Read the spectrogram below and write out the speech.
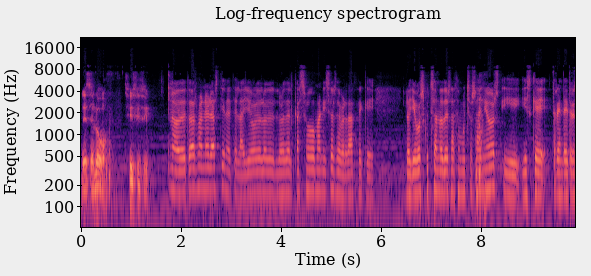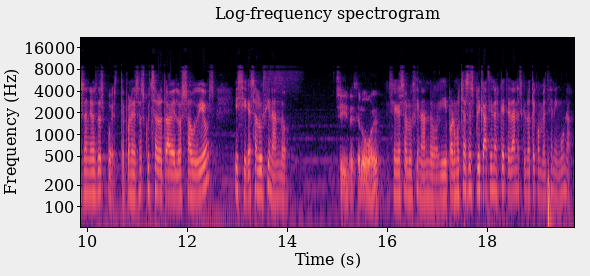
Desde luego. Sí, sí, sí. No, de todas maneras tiene tela. Yo lo, del caso Manises de verdad de que lo llevo escuchando desde hace muchos años y, y, es que 33 años después te pones a escuchar otra vez los audios y sigues alucinando. Sí, desde luego, ¿eh? Sigues alucinando y por muchas explicaciones que te dan es que no te convence ninguna.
